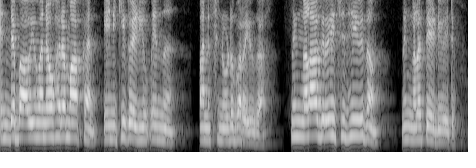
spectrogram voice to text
എന്റെ ഭാവി മനോഹരമാക്കാൻ എനിക്ക് കഴിയും എന്ന് മനസ്സിനോട് പറയുക. നിങ്ങൾ ആഗ്രഹിച്ച ജീവിതം നിങ്ങളെ തേടി വരും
